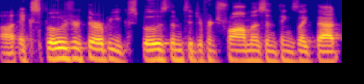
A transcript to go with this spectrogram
uh, exposure therapy, expose them to different traumas and things like that.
